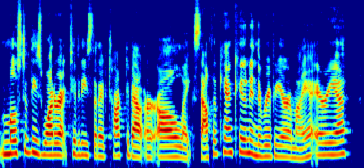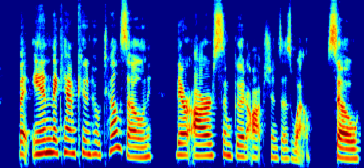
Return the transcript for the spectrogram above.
most of these water activities that I've talked about are all like south of Cancun in the Riviera Maya area. But in the Cancun hotel zone, there are some good options as well. So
